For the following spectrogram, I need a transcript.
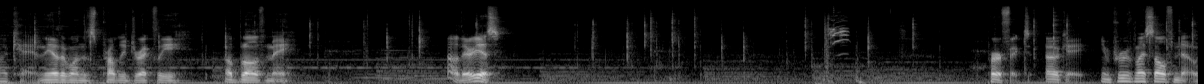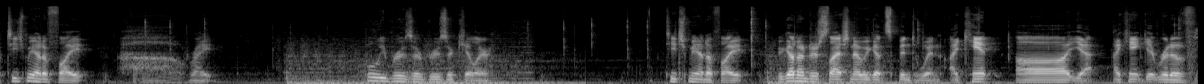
Okay, and the other one is probably directly above me. Oh, there he is. Perfect. Okay. Improve myself? No. Teach me how to fight. Oh, right. Bully Bruiser, Bruiser Killer. Teach me how to fight. We got Under Slash, now we got Spin to win. I can't, uh, yeah. I can't get rid of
